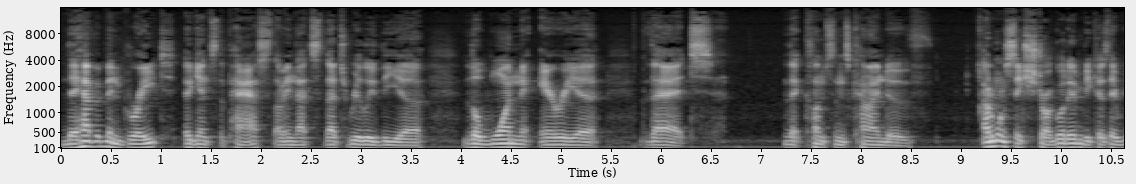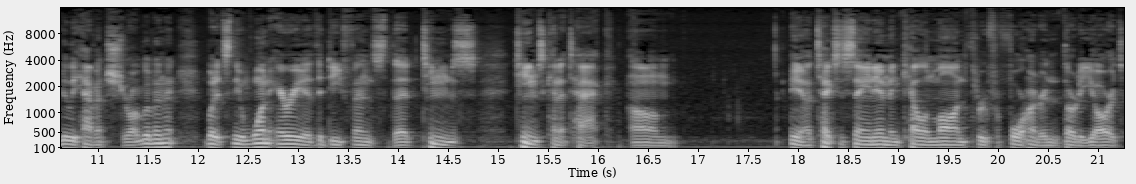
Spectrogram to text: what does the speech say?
they haven't been great against the pass. I mean, that's that's really the uh, the one area that that Clemson's kind of I don't want to say struggled in because they really haven't struggled in it, but it's the one area of the defense that teams teams can attack. Um, you know, Texas A&M and Kellen Mond threw for 430 yards.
